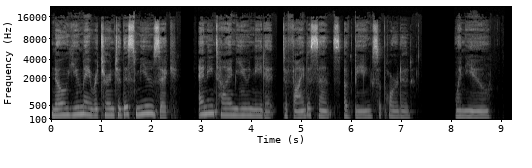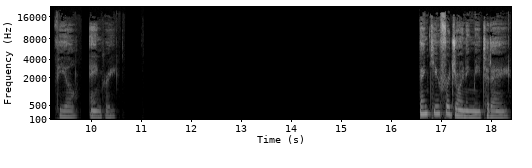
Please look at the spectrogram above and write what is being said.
No, you may return to this music anytime you need it to find a sense of being supported when you feel angry. Thank you for joining me today.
